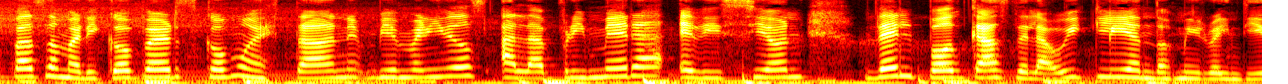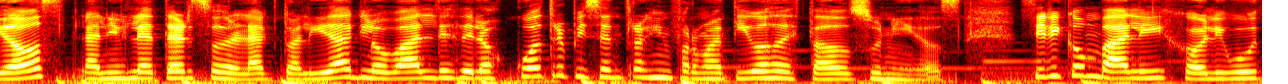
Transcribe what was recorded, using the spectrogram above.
¿Qué pasa, Maricopers? ¿Cómo están? Bienvenidos a la primera edición del podcast de la Weekly en 2022, la newsletter sobre la actualidad global desde los cuatro epicentros informativos de Estados Unidos: Silicon Valley, Hollywood,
